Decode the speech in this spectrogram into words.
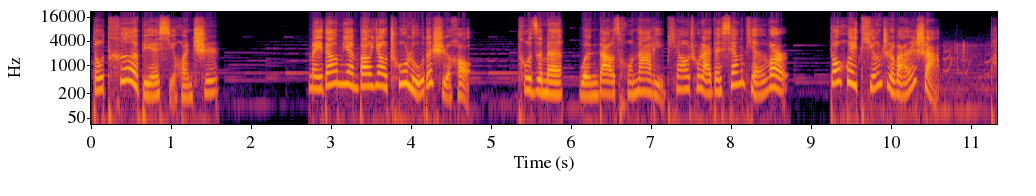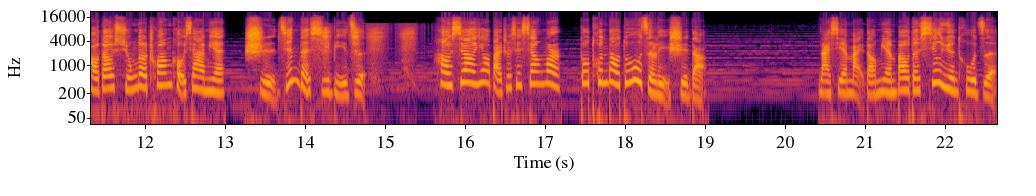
都特别喜欢吃。每当面包要出炉的时候，兔子们闻到从那里飘出来的香甜味儿，都会停止玩耍，跑到熊的窗口下面使劲的吸鼻子，好像要把这些香味儿都吞到肚子里似的。那些买到面包的幸运兔子，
